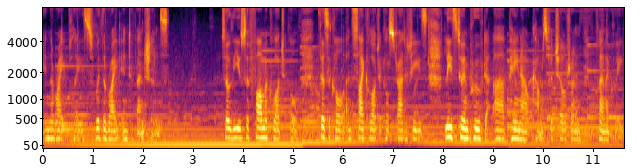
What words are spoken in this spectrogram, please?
in the right place, with the right interventions. So the use of pharmacological, physical, and psychological strategies leads to improved uh, pain outcomes for children clinically.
